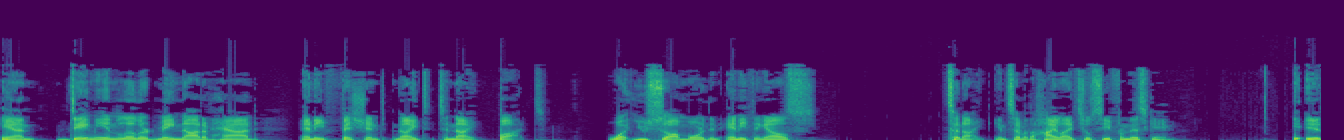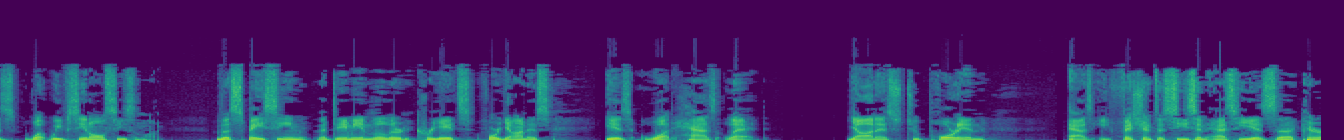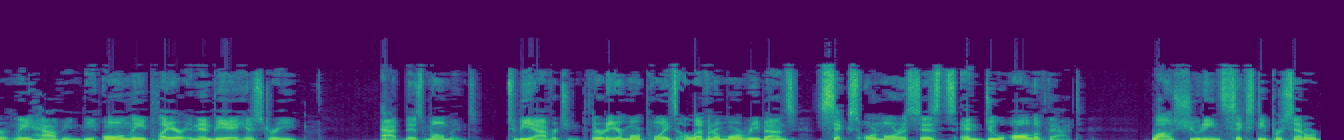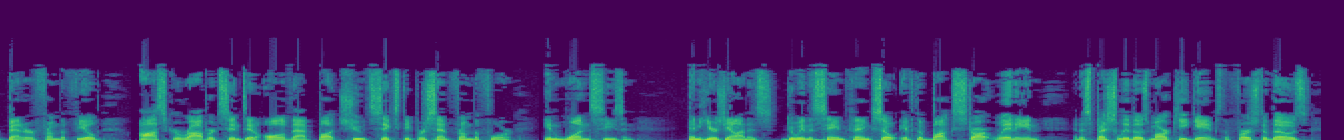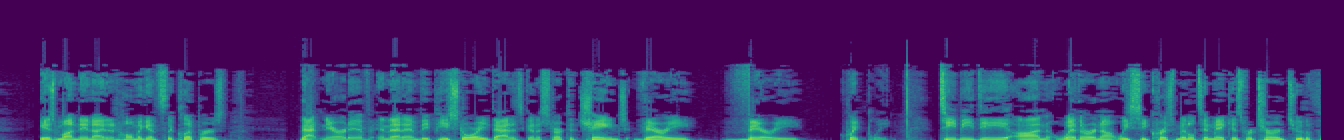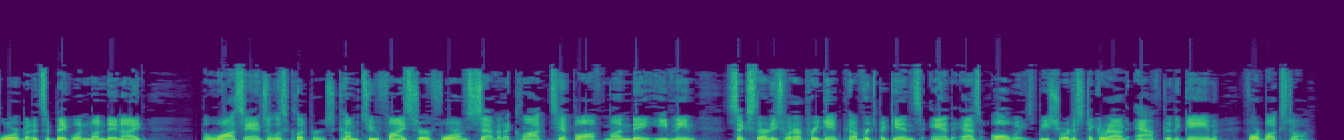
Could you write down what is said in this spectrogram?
And Damian Lillard may not have had an efficient night tonight, but what you saw more than anything else tonight in some of the highlights you'll see from this game is what we've seen all season long. The spacing that Damian Lillard creates for Giannis is what has led Giannis to pour in as efficient a season as he is uh, currently having. The only player in NBA history at this moment to be averaging 30 or more points, 11 or more rebounds, six or more assists, and do all of that while shooting 60% or better from the field. Oscar Robertson did all of that, but shoot 60% from the floor in one season. And here's Giannis doing the same thing. So if the Bucks start winning, and especially those marquee games, the first of those is Monday night at home against the Clippers. That narrative and that MVP story, that is going to start to change very, very quickly. TBD on whether or not we see Khris Middleton make his return to the floor, but it's a big one Monday night. The Los Angeles Clippers come to Fiserv Forum. 7 o'clock tip-off Monday evening. 6.30 is when our pregame coverage begins. And as always, be sure to stick around after the game for Bucks Talk.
